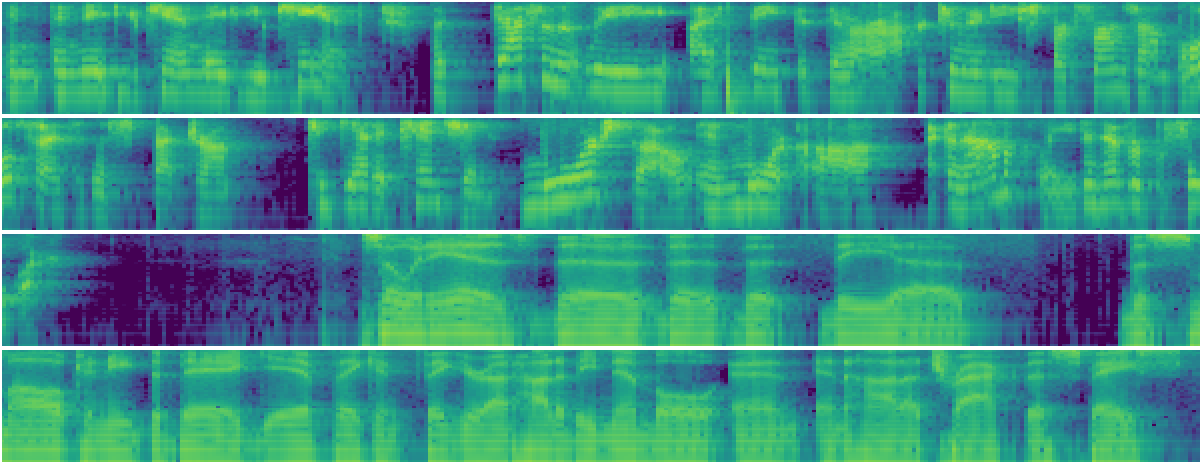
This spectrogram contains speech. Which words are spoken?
And, and maybe you can, maybe you can't. But definitely, I think that there are opportunities for firms on both sides of the spectrum to get attention more so and more uh, economically than ever before. So it is the the the the uh, the small can eat the big if they can figure out how to be nimble and and how to track this space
